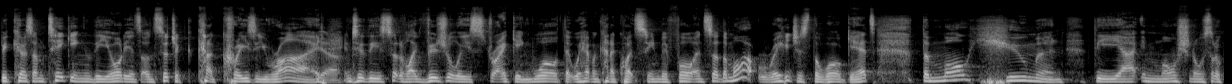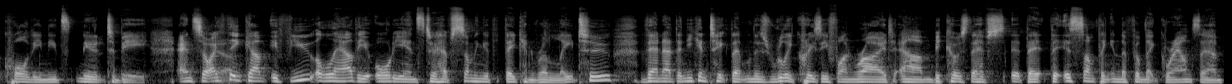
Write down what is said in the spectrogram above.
because I'm taking the audience on such a kind of crazy ride Yeah. into these sort of like visually striking world that we haven't kind of quite seen before. And so the more outrageous the world gets, the more human the uh, emotional sort of quality needs needed to be. And so I Yeah. think um, if you allow the audience to have something that they can relate to, then uh, then you can take them on this really crazy fun ride um, because they have s- there, there is something in the film that grounds them,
